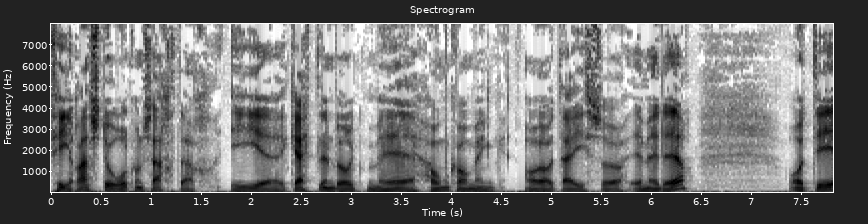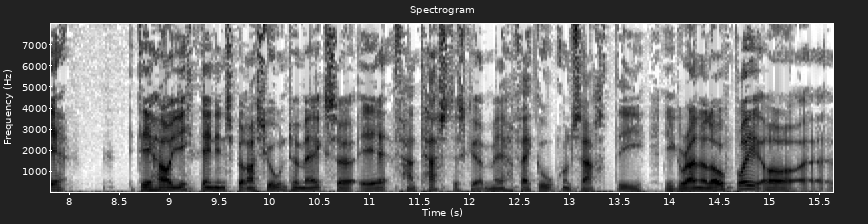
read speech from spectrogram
fire store konserter i uh, Gatlinburg med Homecoming og de som er med der. Og det det har gitt en inspirasjon til meg som er fantastisk. Vi fikk god konsert i, i Grand Opry, og uh,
